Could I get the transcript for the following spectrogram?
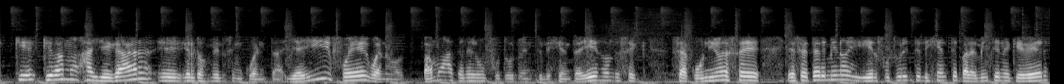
¿qué, vamos a llegar eh, el 2050? Y ahí fue, bueno, vamos a tener un futuro inteligente. Ahí es donde se, se acuñó ese, ese término y, el futuro inteligente para mí tiene que ver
